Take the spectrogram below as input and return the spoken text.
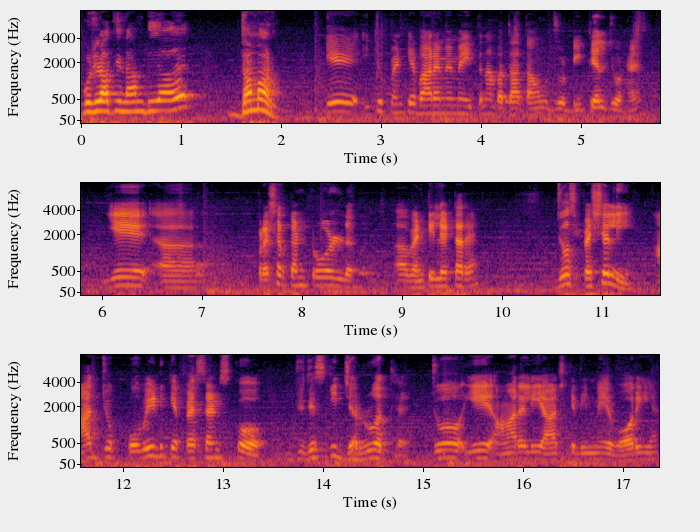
गुजराती नाम दिया है, धमन। ये इक्विपमेंट के बारे में मैं इतना बताता हूँ, जो डिटेल जो है, ये प्रेशर कंट्रोल्ड वेंटिलेटर है। जो स्पेशली आज जो कोविड के पेशेंट्स को जिसकी ज़रूरत है, जो ये हमारे लिए आज के दिन में ये वॉरी है,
